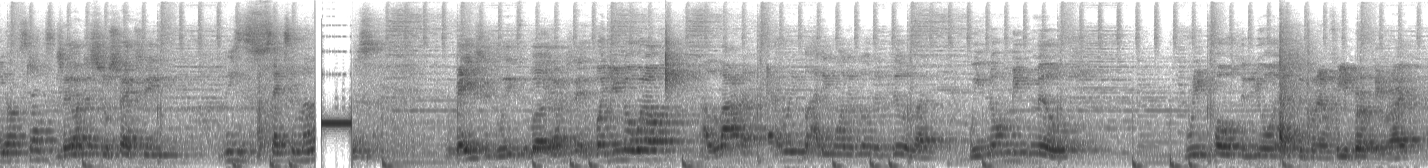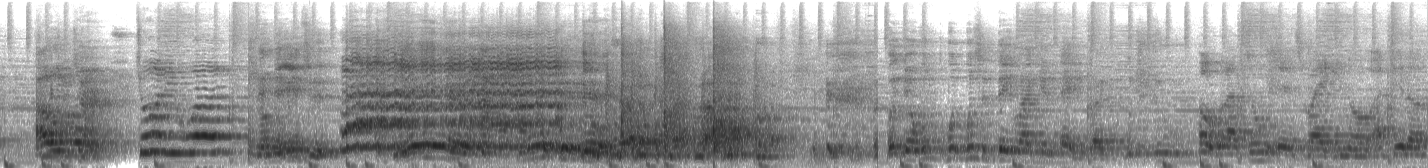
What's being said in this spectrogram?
we all sexy. So y'all just some sexy, We sexy motherfuckers. basically. But, I'm saying, but you know what else? A lot of everybody want to know the deal. Like, we know Meek Mills reposted you on Instagram for your birthday, right? How old you turn? 21. Egypt. But yo, what, what, what's a day like in A? Like, what you do? Oh, what I do is, right, you know, I get up,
